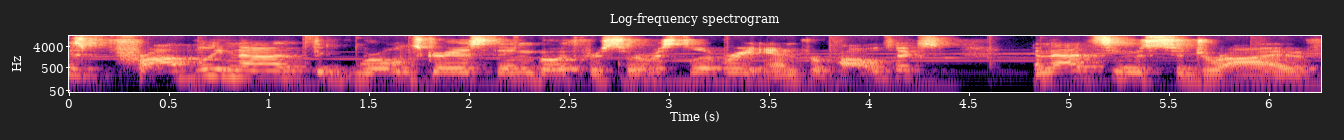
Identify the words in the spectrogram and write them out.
is probably not the world's greatest thing, both for service delivery and for politics. And that seems to drive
